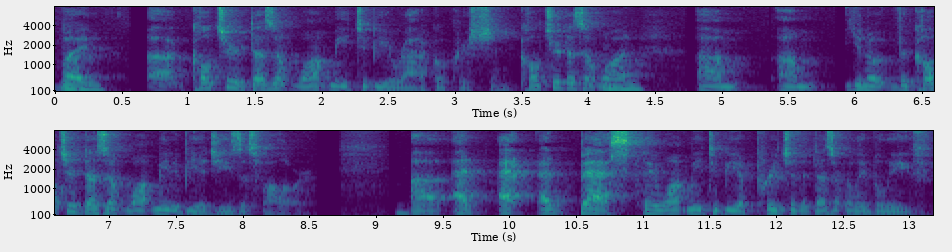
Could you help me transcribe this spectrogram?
But Mhm. uh, culture doesn't want me to be a radical Christian. Culture doesn't want, um, um, you know, the culture doesn't want me to be a Jesus follower. Uh, at, at, at best, they want me to be a preacher that doesn't really believe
